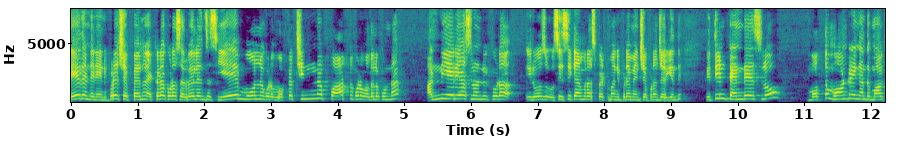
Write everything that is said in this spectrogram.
లేదండి నేను ఇప్పుడే చెప్పాను. ఎక్కడ కూడా సర్వేలెన్సెస్ ఏ మూలన కూడా ఒక్క చిన్న పార్ట్ కూడా వదలకుండా అన్ని ఏరియాస్ నుండి కూడా ఈరోజు సీసీ కెమెరాస్ పెట్టమని ఇప్పుడే మేము చెప్పడం జరిగింది. విత్ ఇన్ టెన్ డేస్లో మొత్తం మానిటరింగ్ అంత మాకు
